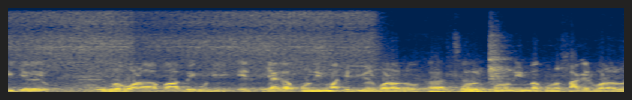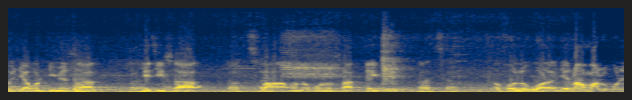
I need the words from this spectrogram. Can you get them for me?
এই যে কুমড়ো বড়া বা বেগুনি এর জায়গায় কোনো দিন মাছের ডিমের বড়া হলো। আচ্ছা। কোনো দিন বা কোনো শাকের বড়া হলো যেমন ডিমের শাক খেঁচি শাক আচ্ছা। বা অন্য কোনো শাক টাইপের আচ্ছা। হলো বড়া যেন আমার উপরে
